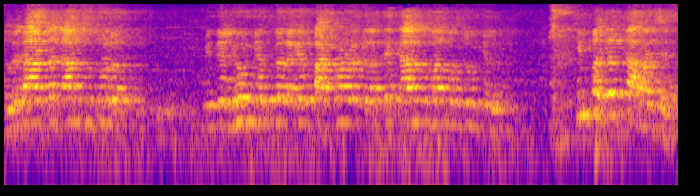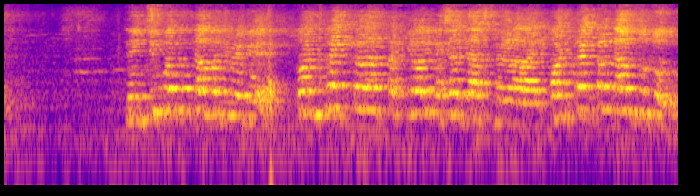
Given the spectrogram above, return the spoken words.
तुम्ही गावाचं काम सुचवलं. मी ते लिहून घेतलं लगेच पाठपुरावा केला ते काम तुम्हाला मंजूर केलं. ही पद्धत कामाची असते त्यांची पद्धत कामाची वेगळी आहे. कॉन्ट्रॅक्टरला टक्केवारी कशात जास्त मिळणार आहे? कॉन्ट्रॅक्टर काम सुचवतो.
